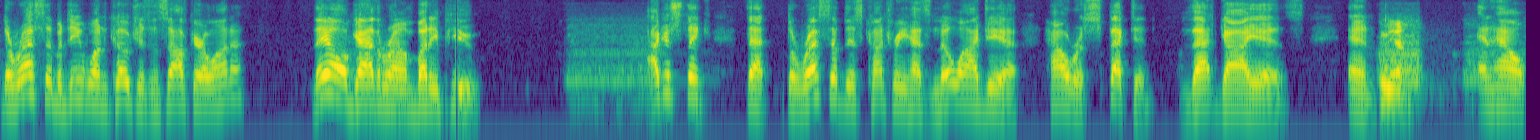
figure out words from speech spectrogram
the rest of the D1 coaches in South Carolina, they all gather around Buddy Pough. I just think that the rest of this country has no idea how respected that guy is. And Yeah. and how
